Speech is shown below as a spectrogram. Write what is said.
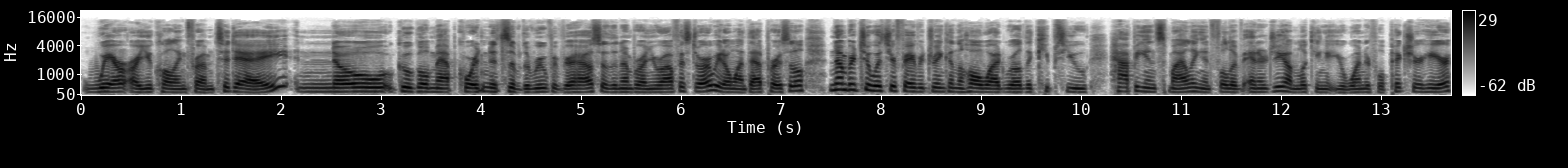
where are you calling from today? No Google map coordinates of the roof of your house or the number on your office door. We don't want that personal. Number two, what's your favorite drink in the whole wide world that keeps you happy and smiling and full of energy? I'm looking at your wonderful wonderful picture here.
